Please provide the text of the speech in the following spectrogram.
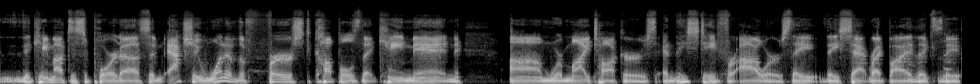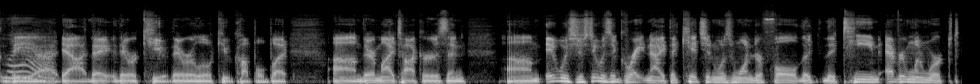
they came out to support us. And actually, one of the first couples that came in. Um, were my talkers, and they stayed for hours. They they sat right by the so the, the uh, yeah they they were cute. They were a little cute couple, but um, they're my talkers, and um, it was just it was a great night. The kitchen was wonderful. The the team, everyone worked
